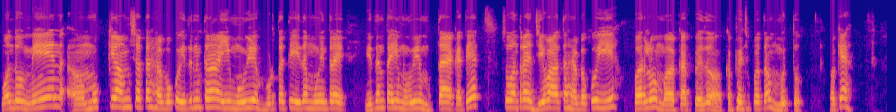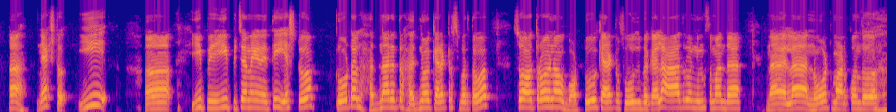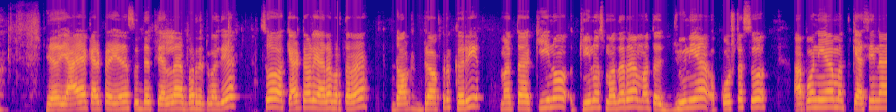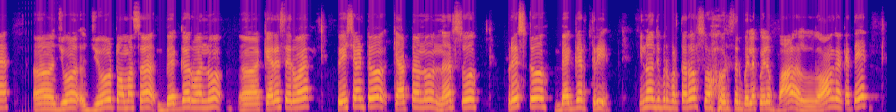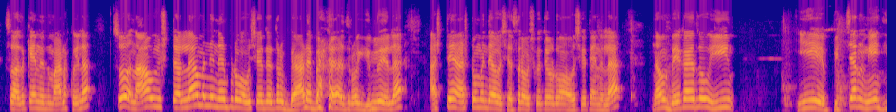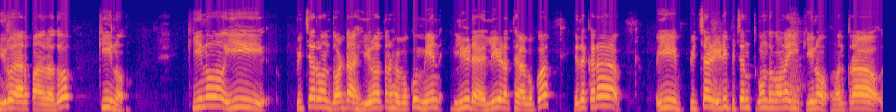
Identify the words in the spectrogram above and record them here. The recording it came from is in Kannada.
ಒಂದು ಮೇನ್ ಮುಖ್ಯ ಅಂಶ ಅಂತ ಹೇಳ್ಬೇಕು. ಇದರಿಂದ ಈ ಮೂವಿ ಹುಡ್ತೈತಿ, ಇದ ಮೂವಿ ಇದಂತ ಈ ಮೂವಿ ಮುಕ್ತಾಯ ಆಕತಿ. ಸೊ ಒಂಥರ ಜೀವ ಅಂತ ಹೇಳ್ಬೇಕು. ಈ ಪರ್ಲು ಕಪ್, ಇದು ಕಪ್ಪೆ ಚಿಪ್ಪ ಮುತ್ತು. ಓಕೆ ಹಾ ನೆಕ್ಸ್ಟ್ ಈ ಈ ಪಿ ಈ ಪಿಕ್ಚರ್ನಾಗ ಏನೈತಿ, ಎಷ್ಟು ಟೋಟಲ್ ಹದಿನಾರು ಹತ್ರ ಹದಿನೇಳು ಕ್ಯಾರೆಕ್ಟರ್ಸ್ ಬರ್ತಾವೆ. ಸೊ ಅದ್ರೊಳಗೆ ನಾವು ಟೂ ಕ್ಯಾರೆಕ್ಟರ್ಸ್ ಓದಬೇಕಲ್ಲ ಆದ್ರೂ ನಿಮ್ಮ ಸಂಬಂಧ ನಾವೆಲ್ಲ ನೋಟ್ ಮಾಡ್ಕೊಂಡು ಯಾವ ಯಾವ ಕ್ಯಾರೆಕ್ಟರ್ ಏನೇ ಸುದ್ದಿ ಐತಿ ಎಲ್ಲ ಬರ್ದು ಇಟ್ಕೊಂಡಿ ಸೊ ಕ್ಯಾರೆಕ್ಟರ್ ಒಳಗೆ ಯಾರ ಬರ್ತಾರ? ಡಾಕ್ಟರ್ ಡಾಕ್ಟರ್ ಕರಿ ಮತ್ತು ಕೀನೋ ಕೀನೋಸ್ ಮದರ ಮತ್ತು ಜೂನಿಯಾ, ಕೋಸ್ಟಸ್, ಅಪೋನಿಯಾ ಮತ್ತು ಕ್ಯಾಸಿನಾ ಜೋ ಜೋ ಜಿಯೋ ಟೋಮಸ್ ಬೆಗ್ಗರ್ವನ್ನು ಕೆರೆಸೆರುವ, patient captain nurse priest beggar three ಇನ್ನೊಂದಿಬ್ರು ಬರ್ತಾರೋ ಸೊ ಅವ್ರ ಹೆಸರು ಬೈಲಕ್ಕೆ ಹೋಗಿಲ್ಲ ಭಾಳ ಲಾಂಗ್ ಆಕತಿ. ಸೊ ಅದಕ್ಕೆ ಏನು ಇದು ಮಾಡಕ್ ಹೋಗಿಲ್ಲ ಸೊ ನಾವು ಇಷ್ಟೆಲ್ಲ ಮಂದಿ ನೆನ್ಪಿಡುವ ಅವಶ್ಯಕತೆ ಇದ್ರು ಬೇಡ ಬೇಡ ಅದ್ರೊಳಗೆ ಇಲ್ಲೂ ಇಲ್ಲ. ಅಷ್ಟೇ, ಅಷ್ಟು ಮಂದಿ ಅವಶ್ಯ, ಹೆಸರು ಅವಶ್ಯಕತೆ ಇಡುವ ಅವಶ್ಯಕತೆ ಏನಿಲ್ಲ. ನಮಗೆ ಬೇಕಾಗಿರೋದು ಈ ಈ ಪಿಕ್ಚರ್ ಮೇನ್ ಹೀರೋ ಯಾರಪ್ಪ ಅಂದ್ರೆ ಅದು ಕೀನೋ ಕೀನೋ ಈ ಪಿಕ್ಚರ್ ಒಂದು ದೊಡ್ಡ ಹೀರೋ ಅಂತ ಹೇಳ್ಬೇಕು ಮೇನ್ ಲೀಡ್ ಲೀಡ್ ಅಂತ ಹೇಳ್ಬೇಕು. ಇದಕ್ಕರ ಈ ಪಿಕ್ಚರ್ ಇಡೀ ಪಿಕ್ಚರ್ ತಗೊಂಡ್ ಹೋಗೋಣ, ಈ ಕೀನೋ ಒಂಥರ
